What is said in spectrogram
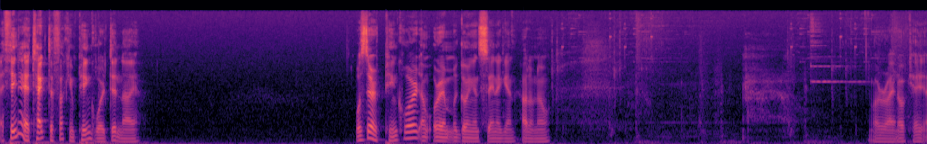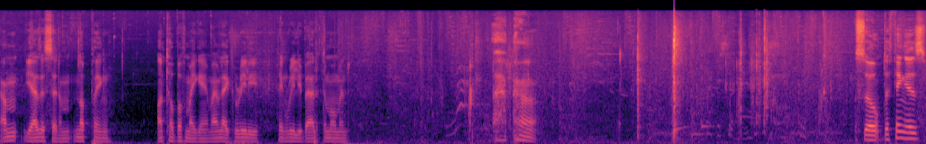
I think I attacked the fucking pink ward, didn't I? Was there a pink ward? Um, or am I going insane again? I don't know. Alright, okay. I'm yeah, as I said, I'm not playing on top of my game. I'm like really playing really bad at the moment. so the thing is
